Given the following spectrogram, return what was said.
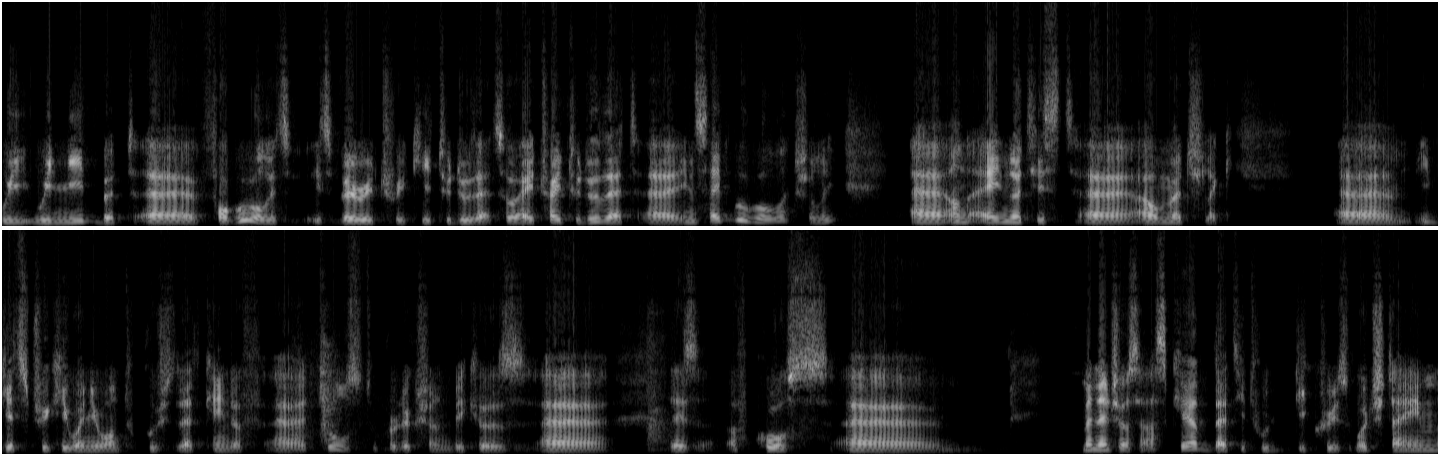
we, we need, but uh, for Google, it's it's very tricky to do that. So I tried to do that uh, inside Google actually, uh, and I noticed uh, how much like um, it gets tricky when you want to push that kind of uh, tools to production because uh, there's, of course, uh, managers are scared that it would decrease watch time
